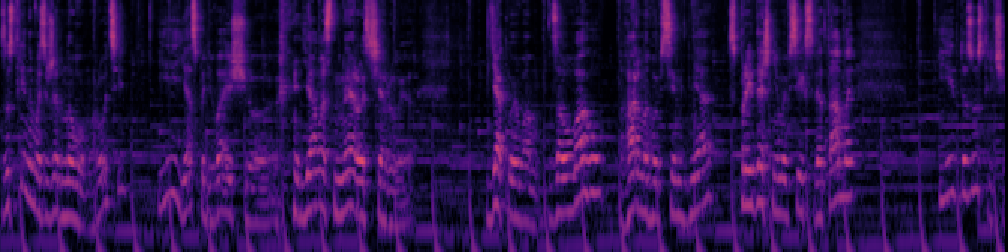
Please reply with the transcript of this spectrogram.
Зустрінемось вже в новому році, і я сподіваюся, що я вас не розчарую. Дякую вам за увагу, гарного всім дня, з прийдешніми всіх святами і до зустрічі!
